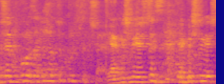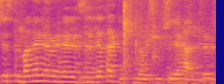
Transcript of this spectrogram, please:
żeby było za dużo cukru w cukrze. Jakbyśmy jeszcze z, jakbyśmy jeszcze z tym banerem e, z wiatrakiem świnoujskim przyjechali, to już...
